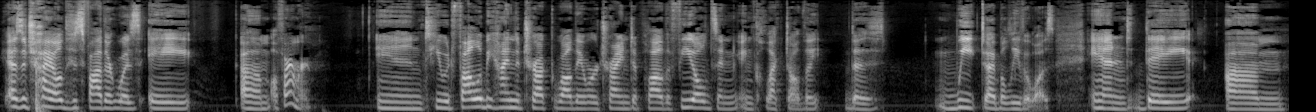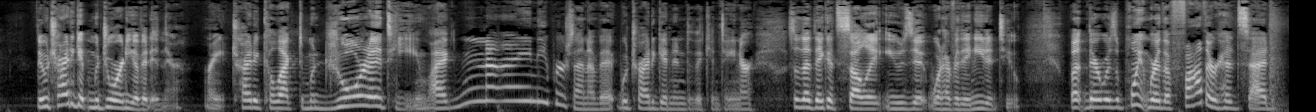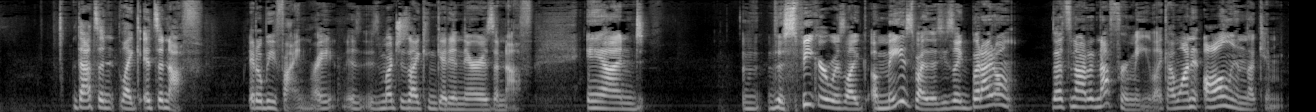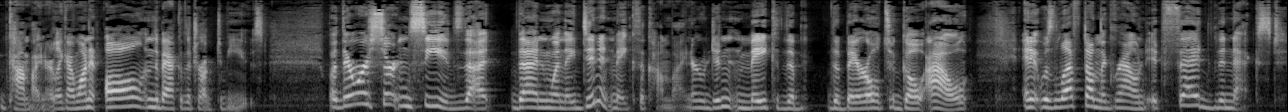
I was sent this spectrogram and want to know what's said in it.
as a child, his father was a um, a farmer, and he would follow behind the truck while they were trying to plow the fields and, and collect all the the wheat, I believe it was, and they um, they would try to get majority of it in there, right? Try to collect majority, like ninety percent of it, would try to get into the container so that they could sell it, use it, whatever they needed to. But there was a point where the father had said, "That's an like it's enough. It'll be fine, right? As, as much as I can get in there is enough." And the speaker was like amazed by this. He's like, "But I don't." that's not enough for me. Like I want it all in the com- combiner. Like I want it all in the back of the truck to be used. But there were certain seeds that then when they didn't make the combiner, didn't make the the barrel to go out, and it was left on the ground, it fed the next.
